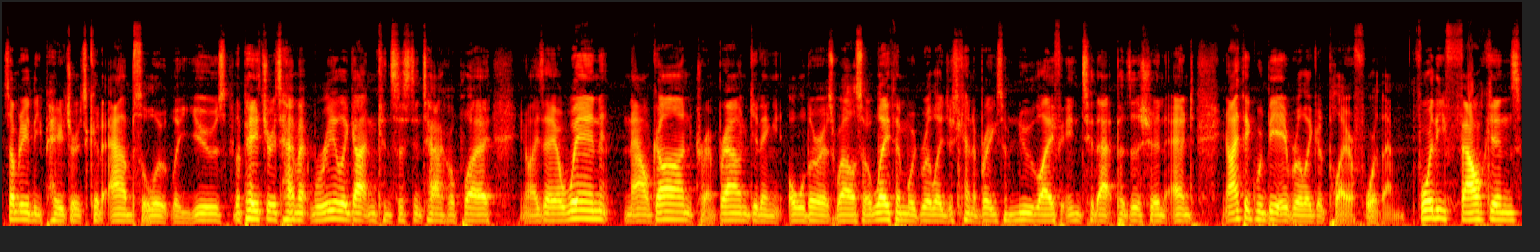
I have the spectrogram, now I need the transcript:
somebody the Patriots could absolutely use. The Patriots haven't really gotten consistent tackle play. You know, Isaiah Wynn now gone, Trent Brown getting older as well. So Latham would really just kind of bring some new life into that position and you know, I think would be a really good player for them. For the Falcons,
